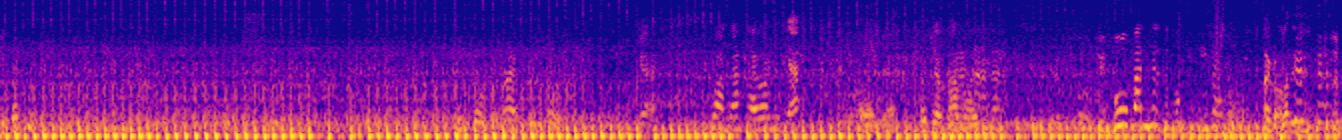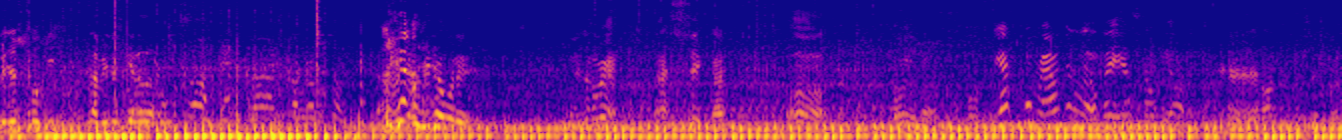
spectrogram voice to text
She got it. Yeah. Go on then, how on you get? Oh, yeah. Good job, that boy. We bought back to the fucking I got, let me just, let me just fucking, let me just get a little. We don't want it. Is that alright? That's sick, man. Oh. Oh, no. Yeah, come round in a little bit, you'll still be on. Yeah, I'm sick, man.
